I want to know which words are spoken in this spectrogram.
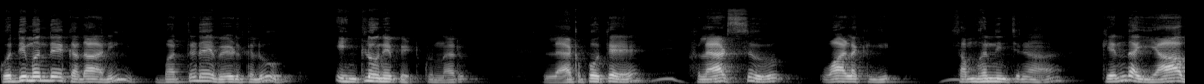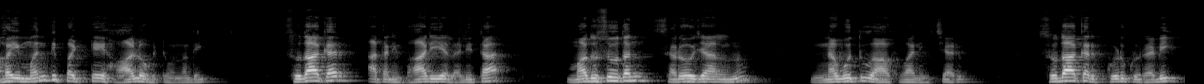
కొద్దిమందే కదా అని బర్త్డే వేడుకలు ఇంట్లోనే పెట్టుకున్నారు. లేకపోతే ఫ్లాట్స్ వాళ్ళకి సంబంధించిన కింద యాభై మంది పట్టే హాల్ ఒకటి ఉన్నది. సుధాకర్ అతని భార్య లలిత మధుసూదన్ సరోజాలను నవ్వుతూ ఆహ్వానించారు. సుధాకర్ కొడుకు రవి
